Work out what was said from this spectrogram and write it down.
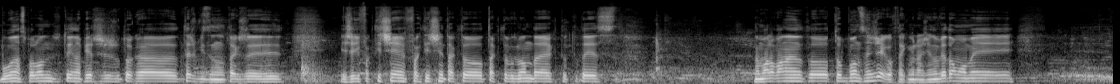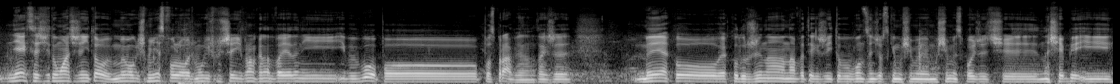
było na spalonym, tutaj na pierwszy rzut oka też widzę, no także jeżeli faktycznie, faktycznie tak, to, tak to wygląda, jak to tutaj jest namalowane, no to, to błąd sędziego w takim razie. No wiadomo, my nie chcę się tłumaczyć ani to, my mogliśmy nie spolować, mogliśmy strzelić bramkę na 2-1 i, i by było po, po sprawie, no także my jako, jako drużyna, nawet jeżeli to był błąd sędziowski, musimy, musimy spojrzeć e, na siebie i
